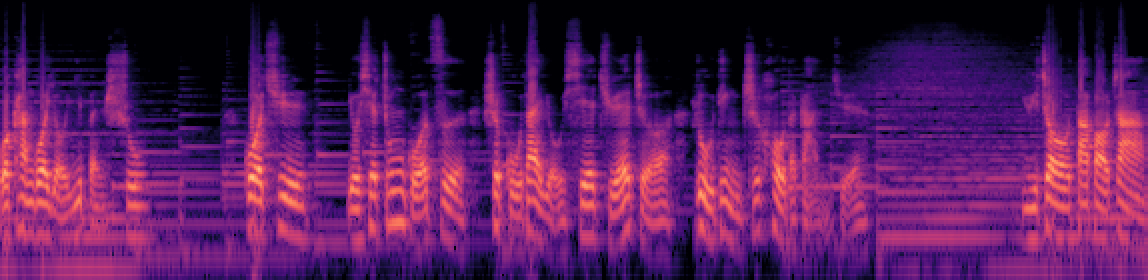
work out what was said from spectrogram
我看过有一本书，过去有些中国字是古代有些觉者入定之后的感觉。宇宙大爆炸。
